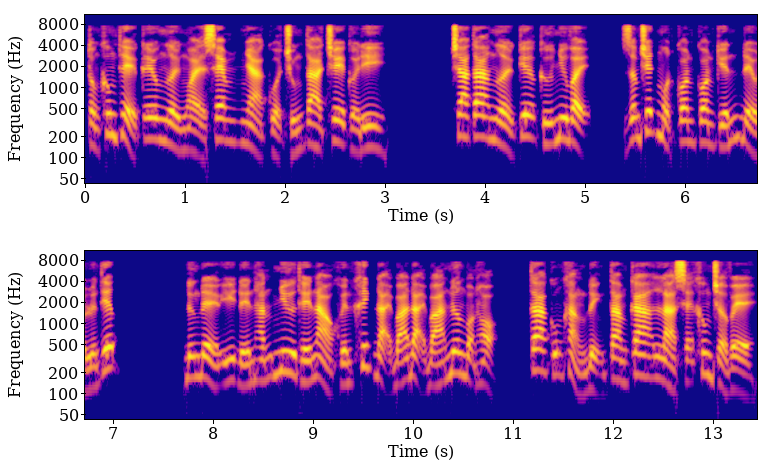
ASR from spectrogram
Tổng không thể kêu người ngoài xem nhà của chúng ta chê cười đi. Cha ta người kia cứ như vậy, dẫm chết một con con kiến đều liên tiếp. Đừng để ý đến hắn như thế nào khuyến khích đại bá đại bá nương bọn họ, ta cũng khẳng định tam ca là sẽ không trở về,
